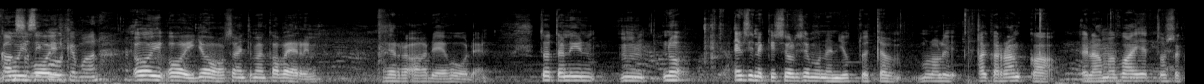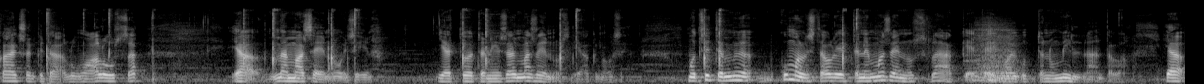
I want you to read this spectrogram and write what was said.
kanssasi oi, kulkemaan? Oi, oi, joo, sain tämän kaverin, herra ADHD. Tota niin, mm, no ensinnäkin se oli semmoinen juttu, että mulla oli aika rankkaa elämänvaihe tuossa 80-luvun alussa ja mä masennuin siinä. Ja tuota, niin sain masennusdiagnoosin. Mutta sitten myö, kummallista oli, että ne masennuslääkkeet ei vaikuttanut millään tavalla. Ja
